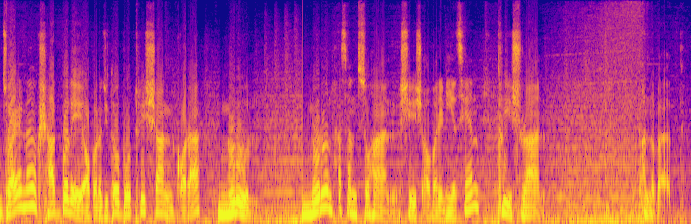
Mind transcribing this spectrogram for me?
জয়ের সাত বলে অপরাজিত বত্রিশ রান করা নুরুল। নুরুল হাসান সোহান শেষ ওভারে নিয়েছেন ত্রিশ রান। ধন্যবাদ।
